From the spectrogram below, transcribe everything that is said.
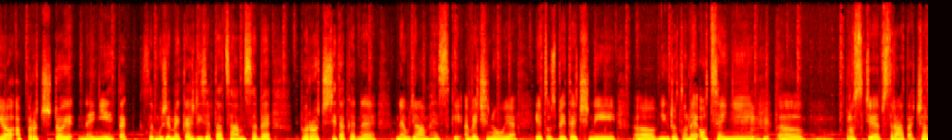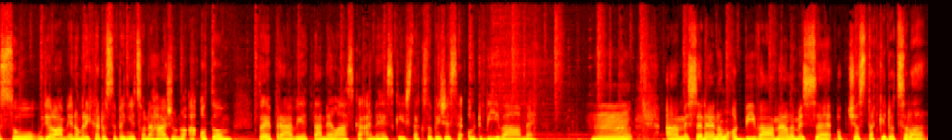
Jo, a proč to je, není, tak se můžeme každý zeptat sám sebe, proč si také ne, neudělám hezky. A většinou je, je to zbytečný, uh, nikdo to neocení, uh, prostě ztráta času, udělám jenom rychle do sebe něco nahážu. No a o tom to je právě ta neláska a nehezký vztah k sobě, že se odbýváme. Hmm. A my se nejenom odbýváme, ale my se občas taky docela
